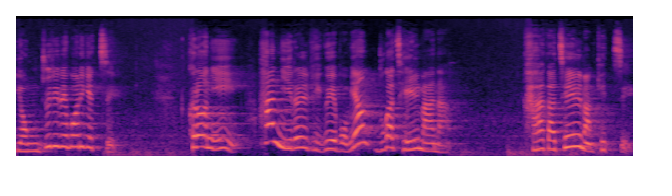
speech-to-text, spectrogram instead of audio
0줄이 돼버리겠지. 그러니 한 일을 비교해 보면 누가 제일 많아? 가가 제일 많겠지.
